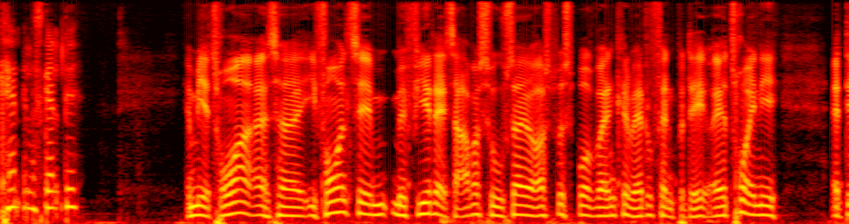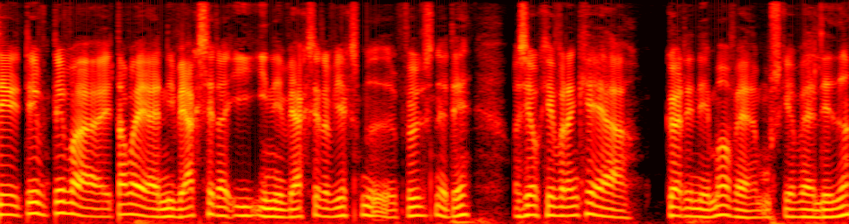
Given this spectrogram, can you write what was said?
kan eller skal det? Jamen jeg tror, altså i forhold til med fire dages arbejdsuge, så er jeg også blevet spurgt, hvordan kan det være, du fandt på det? Og jeg tror egentlig, at det, det, det var, der var jeg en iværksætter i, i en iværksættervirksomhed, følelsen af det, og siger, okay, hvordan kan jeg gøre det nemmere at være, måske at være leder?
